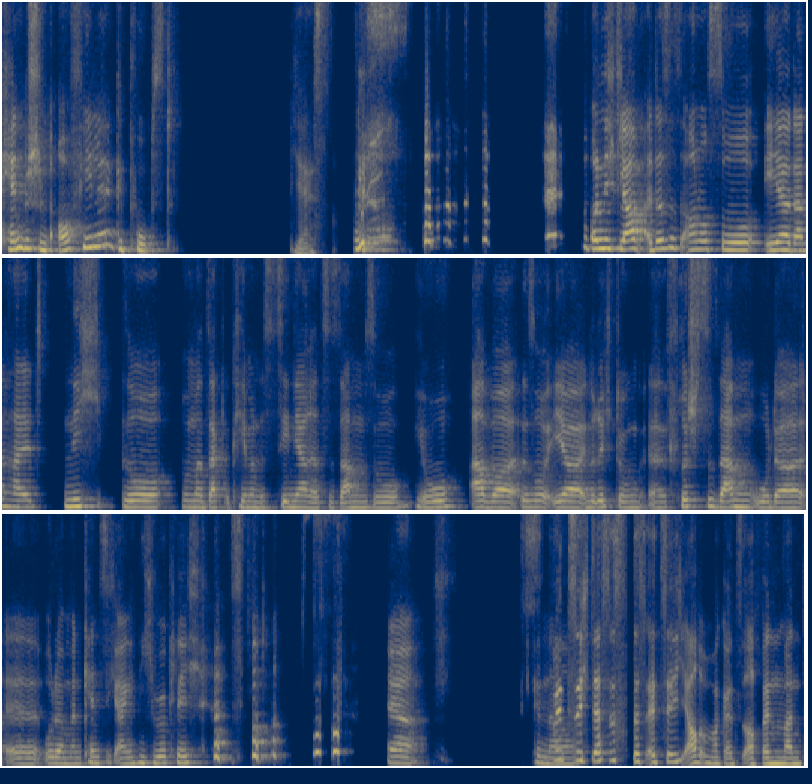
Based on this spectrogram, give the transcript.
kennen bestimmt auch viele, gepupst. Yes. Und ich glaube, das ist auch noch so eher dann halt nicht so, wenn man sagt, okay, man ist zehn Jahre zusammen, so, jo, aber so eher in Richtung äh, frisch zusammen oder, äh, oder man kennt sich eigentlich nicht wirklich. ja. Genau. Witzig, das ist, das erzähle ich auch immer ganz oft, wenn man,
